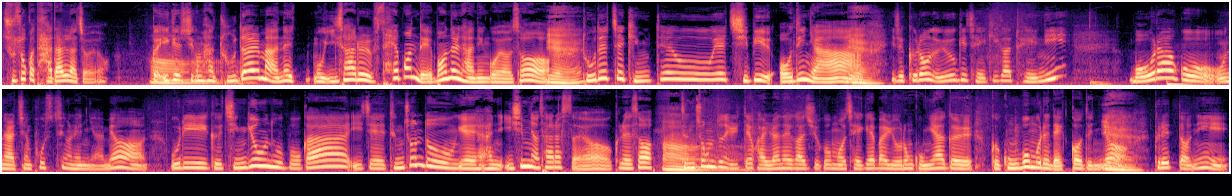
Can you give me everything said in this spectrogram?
주소가 다 달라져요. 그러니까 이게 지금 한 두 달 만에 뭐 이사를 세 번, 네 번을 다닌 거여서 예. 도대체 김태우의 집이 어디냐. 예. 이제 그런 의혹이 제기가 되니 뭐라고 오늘 아침 포스팅을 했냐면 우리 그 진교훈 후보가 이제 등촌동에 한 20년 살았어요. 그래서 아. 등촌동 일대 관련해 가지고 뭐 재개발 요런 공약을 그 공보물에 냈거든요. 예. 그랬더니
